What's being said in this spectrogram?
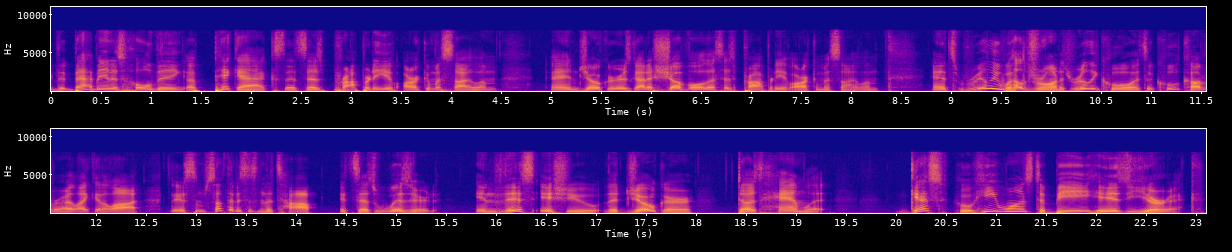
The Batman is holding a pickaxe that says "Property of Arkham Asylum," and Joker has got a shovel that says "Property of Arkham Asylum." And it's really well drawn. It's really cool. It's a cool cover. I like it a lot. There's some stuff that it says in the top. It says Wizard. In this issue, the Joker does Hamlet. Guess who he wants to be his Yorick?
